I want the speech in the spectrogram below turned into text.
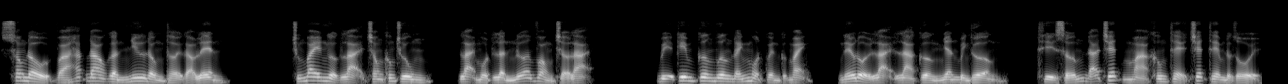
song đầu và hắc đao gần như đồng thời gào lên. Chúng bay ngược lại trong không trung, lại một lần nữa vòng trở lại. Bị Kim Cương Vương đánh một quyền cực mạnh, nếu đổi lại là cường nhân bình thường, thì sớm đã chết mà không thể chết thêm được rồi.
